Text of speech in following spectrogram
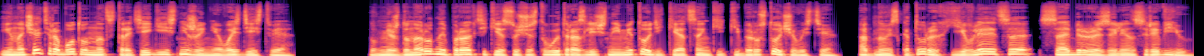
и начать работу над стратегией снижения воздействия. В международной практике существуют различные методики оценки киберустойчивости, одной из которых является Cyber Resilience Review,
